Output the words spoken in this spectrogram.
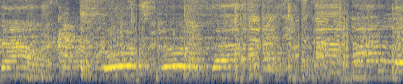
down. Oh, slow down.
